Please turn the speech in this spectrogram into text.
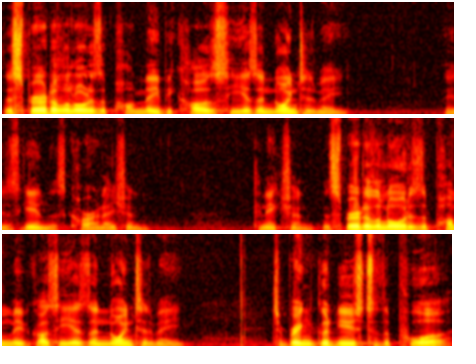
The Spirit of the Lord is upon me because he has anointed me. There's again this coronation connection. The Spirit of the Lord is upon me because he has anointed me to bring good news to the poor.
